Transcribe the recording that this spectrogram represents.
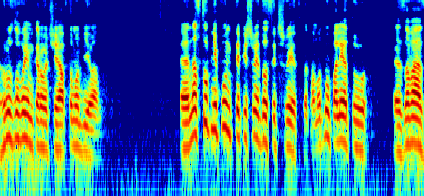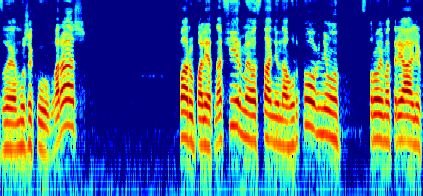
грузовим коротше, автомобілем. Е, наступні пункти пішли досить швидко. Там одну палету е, завезли мужику в гараж пару палет на фірми, останню на гуртовню стройматеріалів.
